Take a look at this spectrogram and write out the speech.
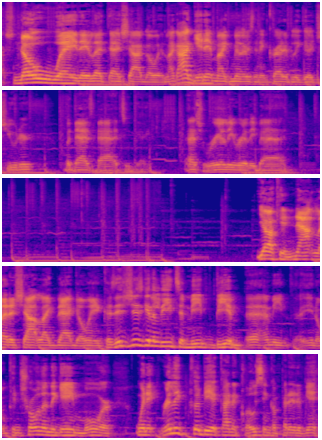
Gosh, no way they let that shot go in. Like, I get it, Mike Miller's an incredibly good shooter, but that's bad, 2K. That's really, really bad. Y'all cannot let a shot like that go in because it's just going to lead to me being, I mean, you know, controlling the game more when it really could be a kind of close and competitive game.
